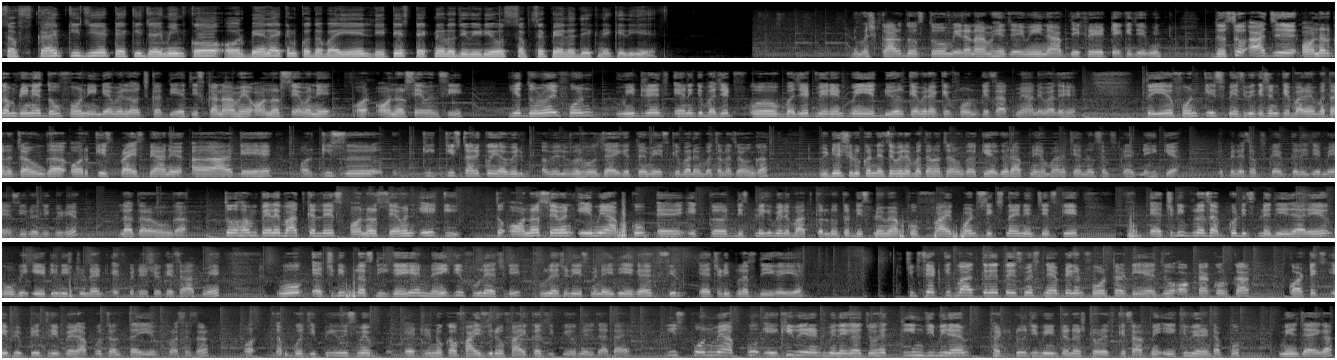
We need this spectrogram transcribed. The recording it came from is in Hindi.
सब्सक्राइब कीजिए टेकी जयमीन को और बेल आइकन को दबाइए लेटेस्ट टेक्नोलॉजी वीडियो सबसे पहले देखने के लिए। नमस्कार दोस्तों, मेरा नाम है जयमीन आप देख रहे हैं टेकी जयमीन दोस्तों, आज ऑनर कंपनी ने दो फ़ोन इंडिया में लॉन्च कर दिए, जिसका नाम है ऑनर सेवन है और ऑनर सेवन सी ये दोनों ही फ़ोन मिड रेंज यानी कि बजट बजट वेरिएंट में ये ड्यूअल कैमरा के फ़ोन के साथ में आने वाले हैं। तो ये फ़ोन की स्पेसिफिकेशन के बारे में बताना चाहूँगा और किस प्राइस पे आने आ गए हैं? और किस कि, किस तारीख को ये अवेलेबल हो जाएगा तो मैं इसके बारे में बताना चाहूँगा। वीडियो शुरू करने से पहले बताना चाहूँगा कि अगर आपने हमारा चैनल सब्सक्राइब नहीं किया तो पहले सब्सक्राइब कर लीजिए मैं ऐसी रोजी वीडियो लाता रहूँगा। तो हम पहले बात कर ले ऑनर सेवन ए की। तो ऑनर सेवन ए में आपको एक डिस्प्ले की पहले बात कर लूँ तो डिस्प्ले में आपको 5.69 इंचेस के एच प्लस आपको डिस्प्ले दी जा रही है वो भी एटीन स्टूडेंट एक्सपेक्टेशन के साथ में। वो एच डी प्लस दी गई है, नहीं कि full H D full H D इसमें नहीं दिए गए, सिर्फ़ एच डी प्लस दी गई है। चिपसेट की बात करें तो इसमें स्नैपड्रैगन 430 है, जो ऑक्टा कोर का कॉटेक्स ए फिफ्टी थ्री पे आपको चलता है ये प्रोसेसर और आपको जीपीयू इसमें एड्रीनो का 505 का जीपीयू मिल जाता है। इस फ़ोन में आपको एक ही वेरिएंट मिलेगा, जो है तीन G B RAM thirty two G B internal storage के साथ में एक ही वेरिएंट आपको मिल जाएगा।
